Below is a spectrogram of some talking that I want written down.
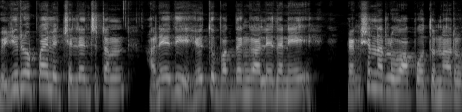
వెయ్యి రూపాయలు చెల్లించటం అనేది హేతుబద్ధంగా లేదని పెన్షనర్లు వాపోతున్నారు.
